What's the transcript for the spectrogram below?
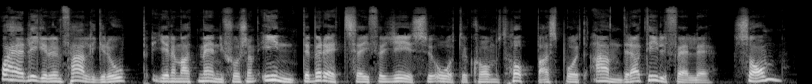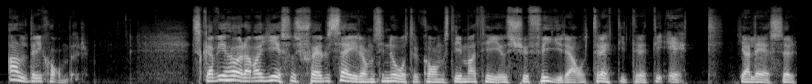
Och här ligger en fallgrop genom att människor som inte berett sig för Jesu återkomst hoppas på ett andra tillfälle som aldrig kommer. Ska vi höra vad Jesus själv säger om sin återkomst i Matteus 24 och 30-31. Jag läser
